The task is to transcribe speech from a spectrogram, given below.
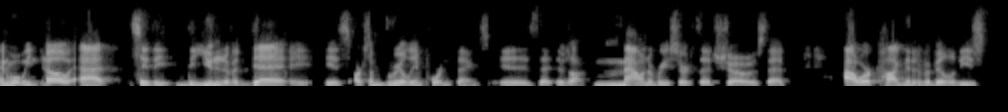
And what we know at say the the unit of a day is are some really important things. Is that there's a mountain of research that shows that our cognitive abilities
